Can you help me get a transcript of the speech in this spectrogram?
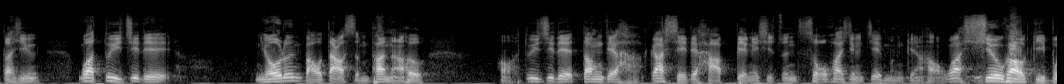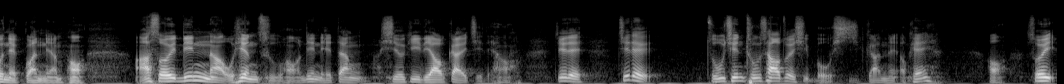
但是我对即个牛伦堡大审判也好。哦，对即个当地下甲西的下边的时阵所发生即个物件吼，我小有基本的观念吼，啊，所以恁若有兴趣吼，恁会当小去了解一下吼。即个即个族群屠杀罪是无时间的，OK？哦，所以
